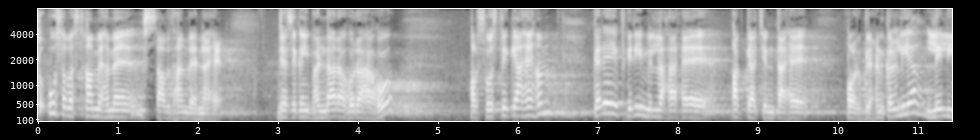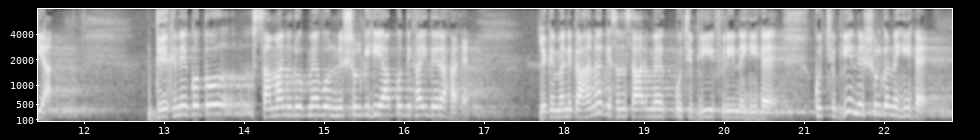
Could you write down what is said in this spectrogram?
तो उस अवस्था में हमें सावधान रहना है। जैसे कहीं भंडारा हो रहा हो, अब सोचते क्या है हम? करे, फ्री मिल रहा है। अब क्या चिंता है? और ग्रहण कर लिया, ले लिया। देखने को तो सामान्य रूप में वो निशुल्क ही आपको दिखाई दे रहा है। लेकिन मैंने कहा ना कि संसार में कुछ भी फ्री नहीं है, कुछ भी निशुल्क नहीं है।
